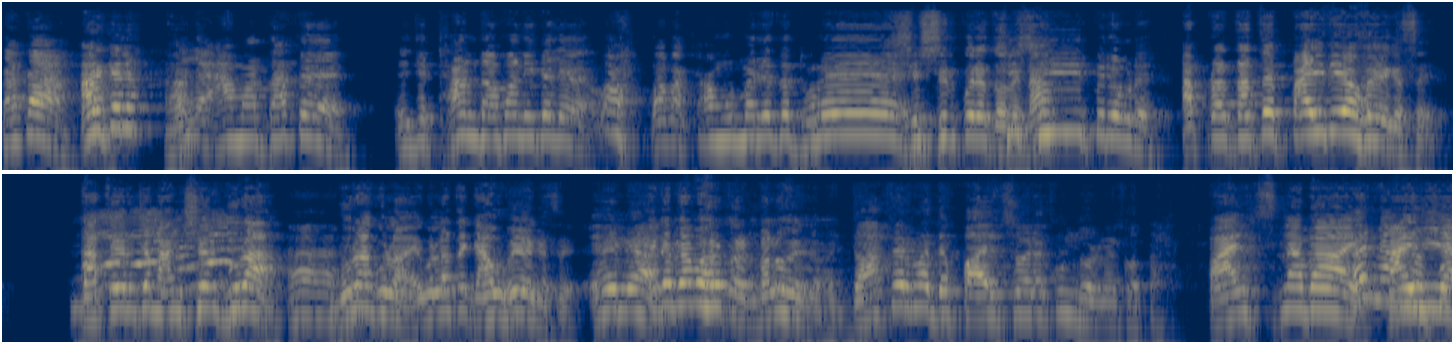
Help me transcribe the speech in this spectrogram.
কাকা আর কেন? আমার দাঁতে এই যে ঠান্ডা পানি গেলে আহ বাবা কামড় মারিয়ে তো ধরে। শিরশির করে ধরে না? শিরশির করে উড়ে আপনার দাঁতে পাইরিয়া হয়ে গেছে। দাঁতের যে মাংসের গুড়া হ্যাঁ, হ্যাঁ। গুড়া গুলা এগুলাতে ঘাউ হয়ে গেছে। এটা ব্যবহার করেন ভালো হয়ে যাবে। দাঁতের মধ্যে পাইলস এটা কোন ধরনের কথা? পাইলস না ভাই পাইরিয়া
